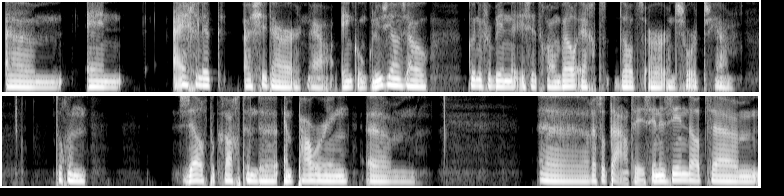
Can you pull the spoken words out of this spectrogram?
Ehm, en eigenlijk, als je daar nou ja, één conclusie aan zou kunnen verbinden, is het gewoon wel echt dat er een soort, ja, toch een zelfbekrachtende, empowering eh, resultaat is. In de zin dat ehm,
